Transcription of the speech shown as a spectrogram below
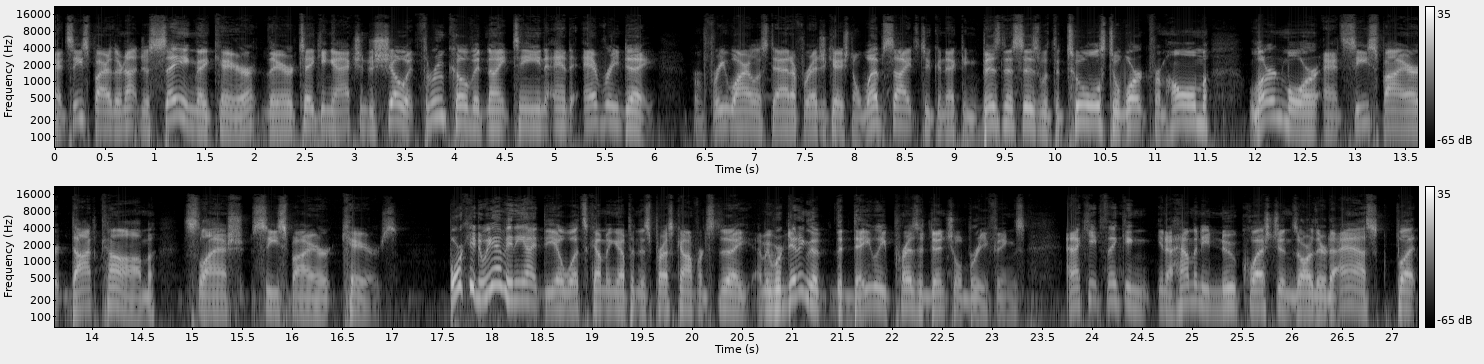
At C Spire, they're not just saying they care, they're taking action to show it through COVID 19 and every day. From free wireless data for educational websites to connecting businesses with the tools to work from home. Learn more at cspire.com slash cspire cares. Borky, do we have any idea what's coming up in this press conference today? I mean, we're getting the, the daily presidential briefings, and I keep thinking, you know, how many new questions are there to ask? But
